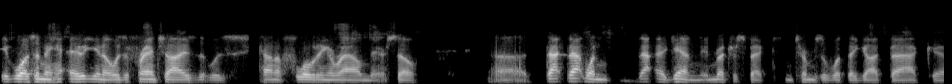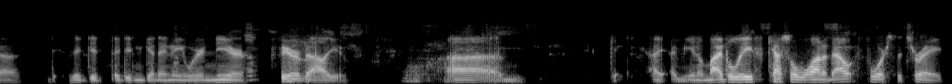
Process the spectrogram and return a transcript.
it wasn't a you know it was a franchise that was kind of floating around there. So uh, that that one that again in retrospect in terms of what they got back, uh, they did they didn't get anywhere near fair value. Um, I, you know, my belief, Kessel wanted out, forced the trade.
